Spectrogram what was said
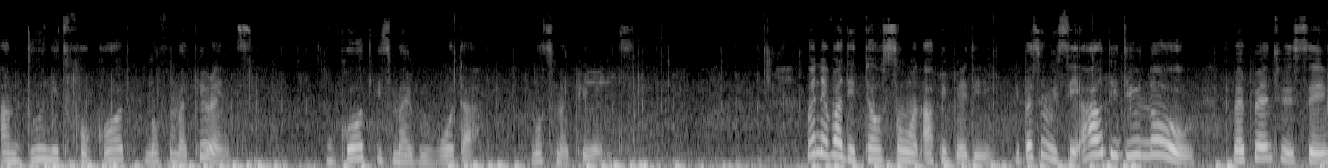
I'm doing it for god not for my parents. God is my rewarder not my parents whenever they tell someone happy birthday the person will say how did you know? My parents will say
